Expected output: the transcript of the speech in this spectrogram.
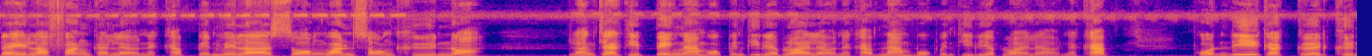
ได้รับฟังกันแล้วนะครับ เป็นเวลา 2 วัน 2 คืนเนาะ หลังจากที่เป้งน้ำออกเป็นที่เรียบร้อยแล้วนะครับน้ำบกเป็นที่เรียบร้อยแล้วนะครับ ผลดีก็เกิดขึ้น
